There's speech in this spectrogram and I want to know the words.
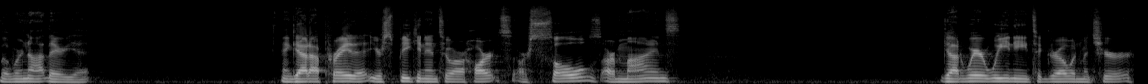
But we're not there yet. And God, I pray that you're speaking into our hearts, our souls, our minds. God, where we need to grow and mature.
